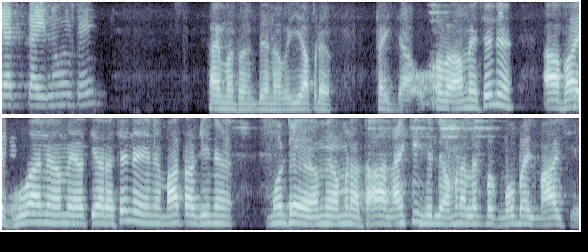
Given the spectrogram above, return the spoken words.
યાદ કાંઈ ન હોય ભાઈ. કાંઈ વાંધો નહીં બેન હવે એ આપણે થઈ જાઓ. હવે અમે છે ને આ ભાઈ ભુવાને અમે અત્યારે છે ને એને માતાજીને મોઢે અમે હમણાં ધા નાખી છે એટલે હમણાં લગભગ મોબાઈલમાં આવશે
